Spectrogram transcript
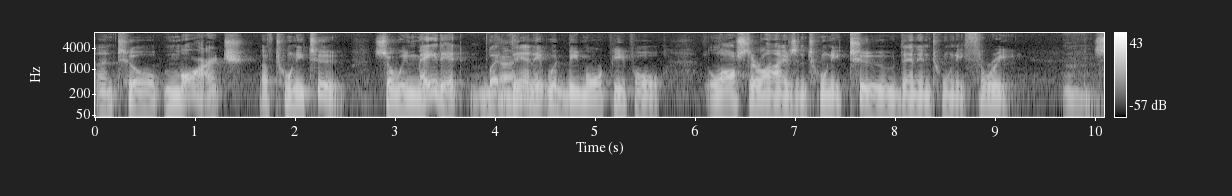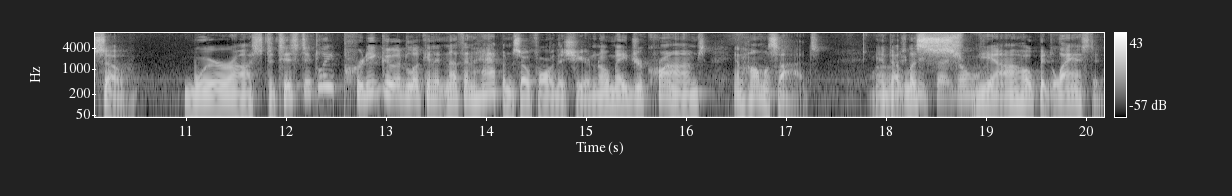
until March of 22. So we made it, but Okay. then it would be more people lost their lives in 22 than in 23. So we're uh, statistically pretty good looking at nothing happened so far this year. No major crimes and homicides. and uh, let's let's, keep that going. yeah, I hope it lasted.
